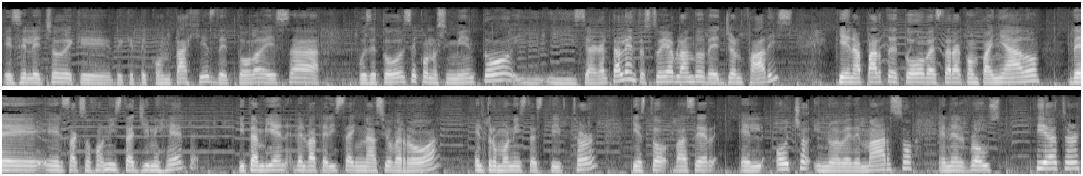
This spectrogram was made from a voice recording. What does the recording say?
es el hecho de que, de que te contagies de toda esa, pues de todo ese conocimiento y, se haga el talento. Estoy hablando de John Fadis, quien aparte de todo va a estar acompañado del saxofonista Jimmy Head, y también del baterista Ignacio Berroa, el trombonista Steve Turr. Y esto va a ser el 8 y 9 de marzo en el Rose Theater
